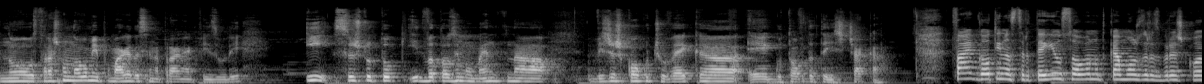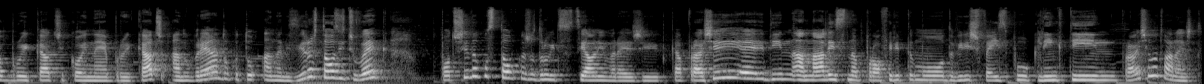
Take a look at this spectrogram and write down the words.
но страшно много ми помага да си направя някакви изводи. И също тук идва този момент на виждаш колко човека е готов да те изчака. Това е готина стратегия, особено така може да разбереш кой е бройкач и кой не е бройкач. А добре, а докато анализираш този човек, почваш ли да го столкаш от другите социални мрежи? Така, правиш ли един анализ на профилите му, да видиш Facebook, LinkedIn? Правиш ли го това нещо?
